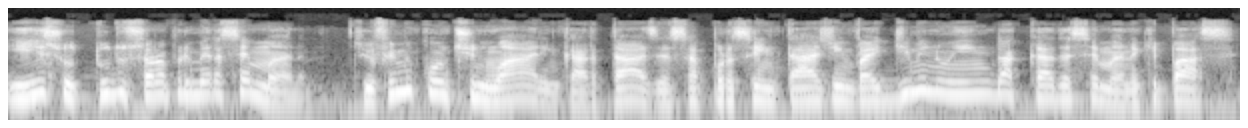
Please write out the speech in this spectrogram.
E isso tudo só na primeira semana. Se o filme continuar em cartaz, essa porcentagem vai diminuindo a cada semana que passa.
